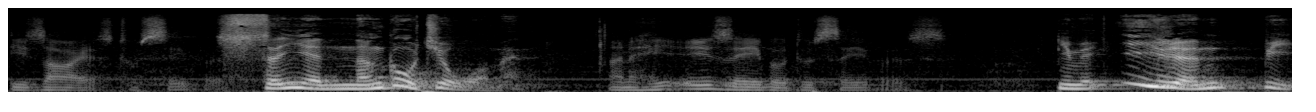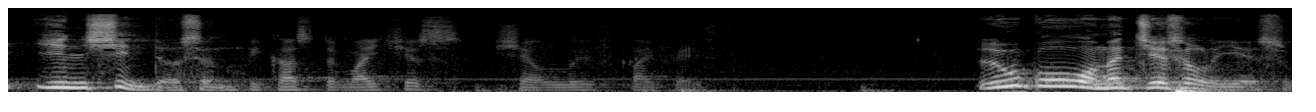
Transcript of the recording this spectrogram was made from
desires to save us. 神也能够救我们， And He is able to save us 因为一人必因信得生。 because the righteous shall live by faith. 如果我们接受了耶稣，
